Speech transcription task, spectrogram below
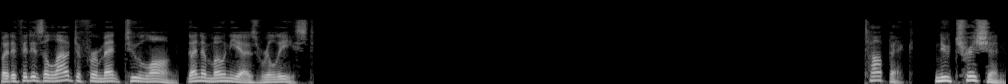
but if it is allowed to ferment too long, then ammonia is released. Nutrition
